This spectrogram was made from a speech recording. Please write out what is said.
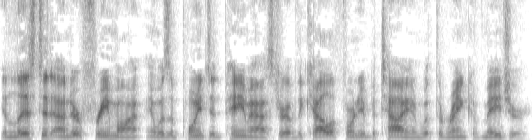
enlisted under Fremont and was appointed paymaster of the California Battalion with the rank of major.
